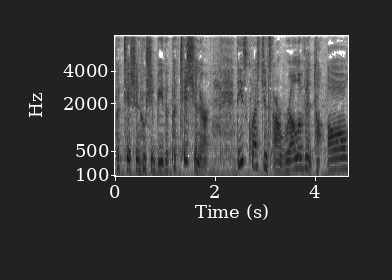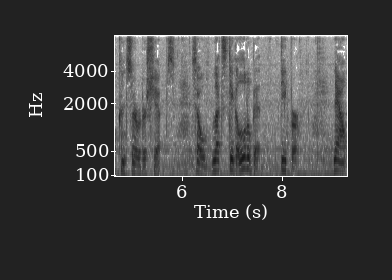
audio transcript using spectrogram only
petition? Who should be the petitioner? These questions are relevant to all conservatorships. So let's dig a little bit deeper. Now,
